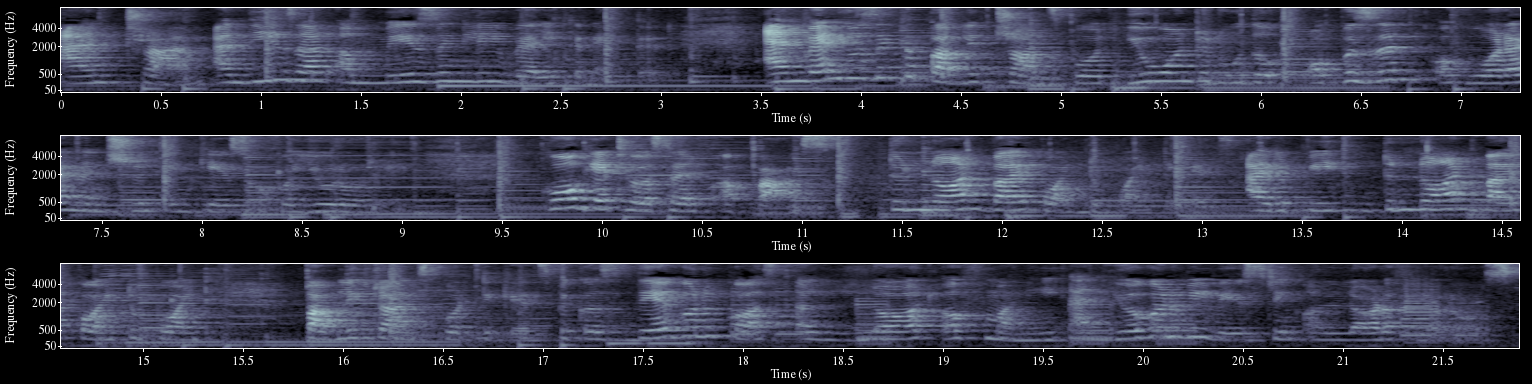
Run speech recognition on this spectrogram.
and tram and these are amazingly well connected. And when using the public transport, you want to do the opposite of what I mentioned in case of a Eurorail. Go get yourself a pass. Do not buy point-to-point tickets. I repeat, do not buy point-to-point public transport tickets because they're going to cost a lot of money and you're going to be wasting a lot of euros.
